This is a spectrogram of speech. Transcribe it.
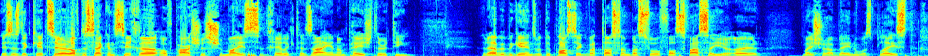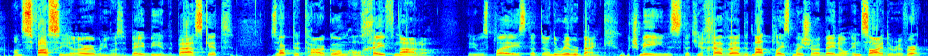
This is the kitzer of the second sikha of Parshas Shemos in Chelik Tazayin on page 13. The Rebbe begins with the pasuk Vatosam Basuf al Sfasa Ya'er. Moshe Rabbeinu was placed on Sfasa Ya'er when he was a baby in the basket. Zokte Targum al Chayf Nara. That he was placed at, on the river bank, which means that Yocheved did not place Moshe Rabbeinu inside the river,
